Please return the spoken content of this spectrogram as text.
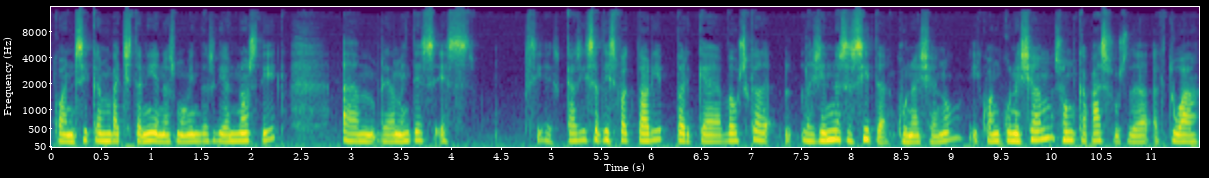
quan sí que em vaig tenir en el moment del diagnòstic, eh, realment és, és, sí, és quasi satisfactori perquè veus que la gent necessita conèixer, no? I quan coneixem som capaços d'actuar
